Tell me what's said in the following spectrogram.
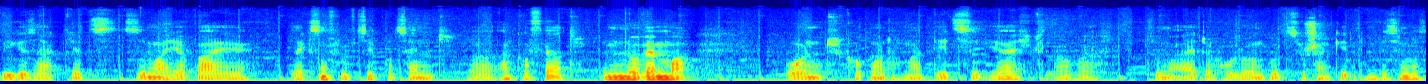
Wie gesagt, jetzt sind wir hier bei 56% äh, Ankaufwert im November. Und gucken wir doch mal DCR. Ich glaube, so eine alte Holo im guten Zustand geht ein bisschen was.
